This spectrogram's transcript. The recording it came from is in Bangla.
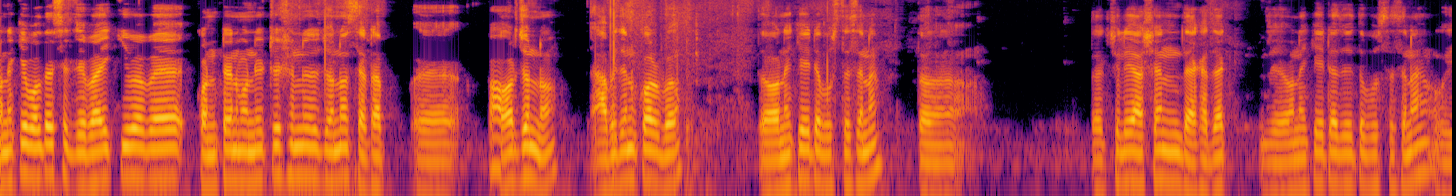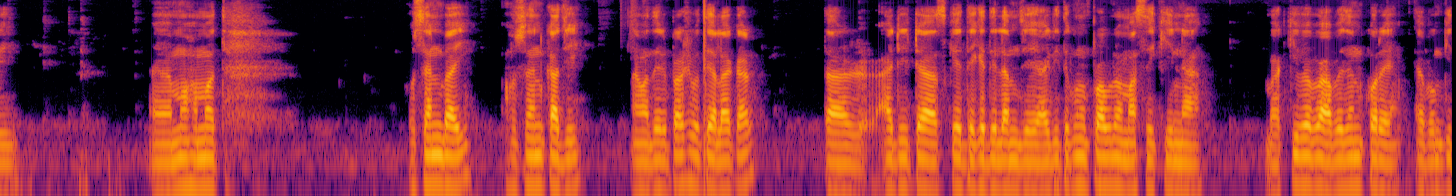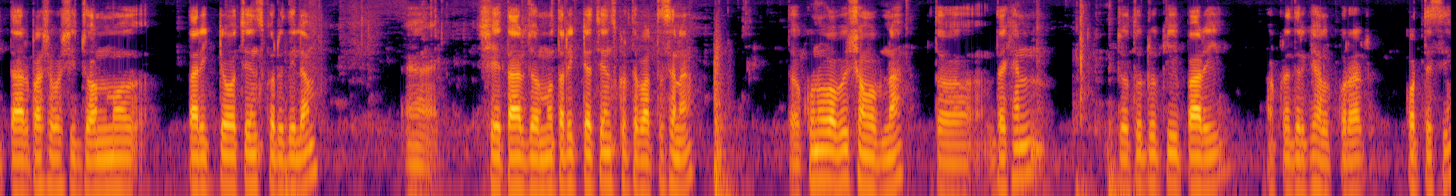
অনেকে বলতেছে যে ভাই, কীভাবে কন্টেন্ট মনিটেশনের জন্য সেট আপ পাওয়ার জন্য আবেদন করব? তো অনেকে এটা বুঝতেছে না। তো অ্যাকচুয়ালি আসেন, দেখা যাক যে অনেকে এটা যেহেতু বুঝতেছে না, ওই মোহাম্মদ হোসেন ভাই, হোসেন কাজী, আমাদের পার্শ্ববর্তী এলাকার, তার আইডিটা আজকে দেখে দিলাম যে আইডিতে কোনো প্রবলেম আছে কি না। বা কীভাবে আবেদন করে এবং কি তার পাশাপাশি জন্ম তারিখটাও চেঞ্জ করে দিলাম সে তার জন্ম তারিখটা চেঞ্জ করতে পারতেছে না। তো কোনোভাবেই সম্ভব না। তো দেখেন, যতটুকুই পারি আপনাদেরকে হেল্প করার, করতেছি।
